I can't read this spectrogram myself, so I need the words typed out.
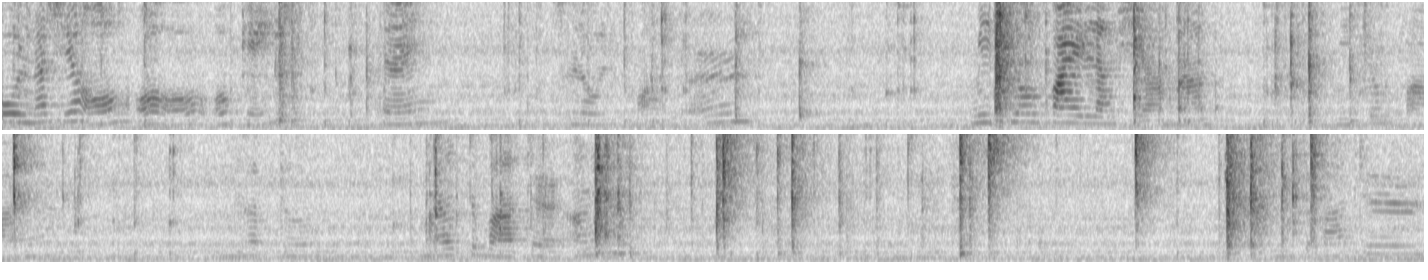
Full na siya, oh. Oo, okay. Then, slowly fire. Medium fire lang siya, ha? Medium fire. You have to melt the butter. Ano? Melt the butter.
